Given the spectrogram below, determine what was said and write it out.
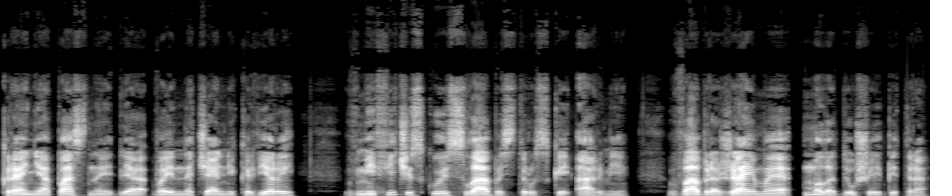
крайне опасной для военачальника верой в мифическую слабость русской армии, воображаемое малодушие Петра.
